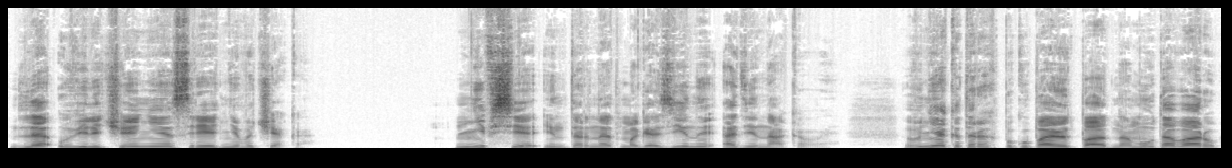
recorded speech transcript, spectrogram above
для увеличения среднего чека. Не все интернет-магазины одинаковы. В некоторых покупают по одному товару,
